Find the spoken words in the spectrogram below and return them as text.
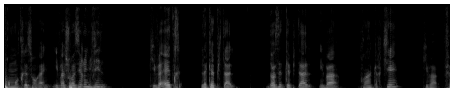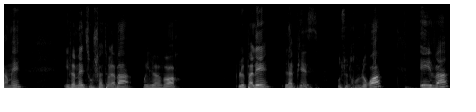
pour montrer son règne? Il va choisir une ville qui va être la capitale. Dans cette capitale, il va prendre un quartier qui va fermer. Il va mettre son château là-bas, où il va avoir le palais, la pièce où se trouve le roi, et il va,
